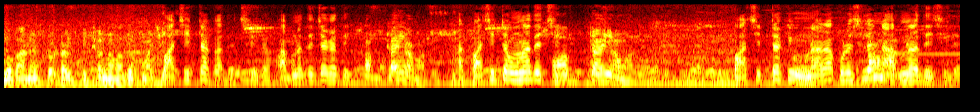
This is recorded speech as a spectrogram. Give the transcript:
দোকানের টোটাল পিছন আমাদের পাঁচিল পাঁচিরটা কাদের ছিল? আপনাদের জায়গাতেই? সবটাই আমাদের। আর পাঁচিরটা ওনাদের সবটাই আমাদের। পাঁচিরটা কি ওনারা করেছিলেন না আপনারা দিয়েছিলেন?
